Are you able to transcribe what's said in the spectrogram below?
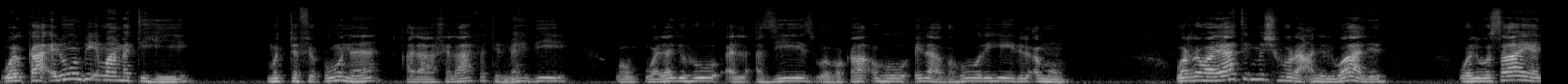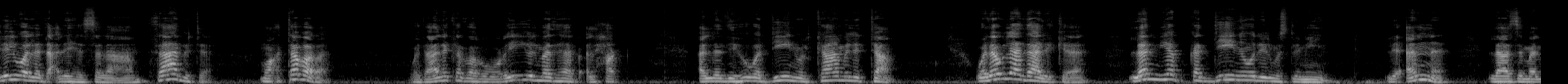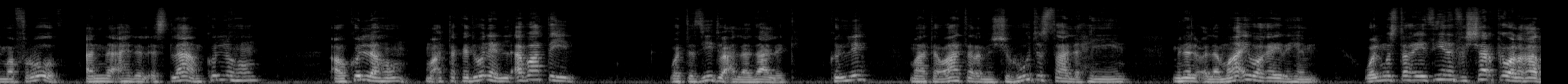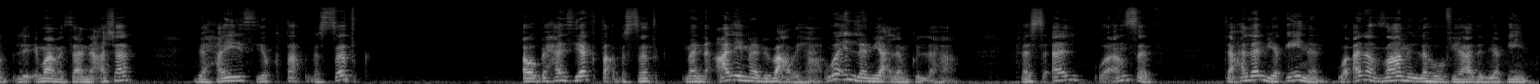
والقائلون بإمامته متفقون على خلافة المهدي وولده العزيز وبقاؤه إلى ظهوره للعموم. والروايات المشهورة عن الوالد والوصاية للولد عليه السلام ثابتة معتبرة. وذلك ضروري المذهب الحق الذي هو الدين الكامل التام. ولولا ذلك لم يبقى الدين للمسلمين لأن لازم المفروض أن أهل الإسلام كلهم أو كلهم معتقدون للأباطيل. وتزيد على ذلك كله ما تواتر من شهود الصالحين من العلماء وغيرهم والمستغيثين في الشرق والغرب للإمام الثاني عشر بحيث يقطع بالصدق أو بحيث يقطع بالصدق. من علم ببعضها وإن لم يعلم كلها. فاسأل وأنصف. تعلم يقينا وأنا الضامن له في هذا اليقين.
